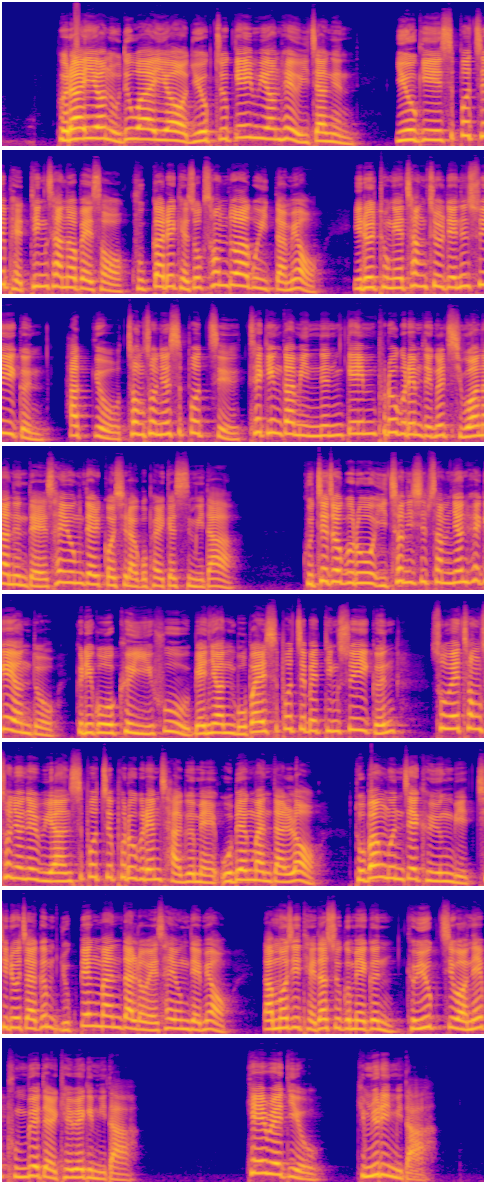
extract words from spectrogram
브라이언 오드와이어 뉴욕주 게임위원회 의장은 뉴욕이 스포츠 베팅 산업에서 국가를 계속 선도하고 있다며 이를 통해 창출되는 수익은 학교, 청소년 스포츠, 책임감 있는 게임 프로그램 등을 지원하는 데 사용될 것이라고 밝혔습니다. 구체적으로 2023년 회계연도 그리고 그 이후 매년 모바일 스포츠 베팅 수익은 소외 청소년을 위한 스포츠 프로그램 자금의 500만 달러, 도박 문제 교육 및 치료 자금 600만 달러에 사용되며 나머지 대다수 금액은 교육 지원에 분배될 계획입니다. K-Radio 김유리입니다.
